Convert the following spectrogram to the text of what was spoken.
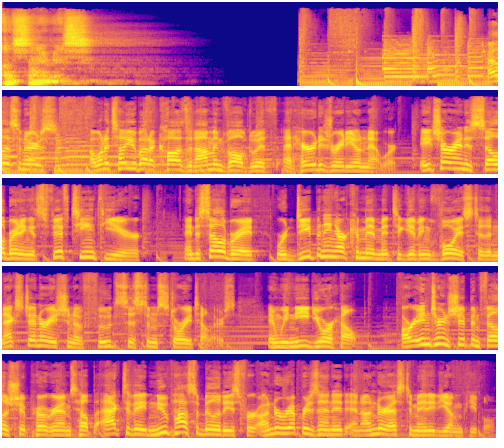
Osiris. Hi, listeners. I want to tell you about a cause that I'm involved with at Heritage Radio Network. HRN is celebrating its 15th year, and to celebrate, we're deepening our commitment to giving voice to the next generation of food system storytellers, and we need your help. Our internship and fellowship programs help activate new possibilities for underrepresented and underestimated young people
